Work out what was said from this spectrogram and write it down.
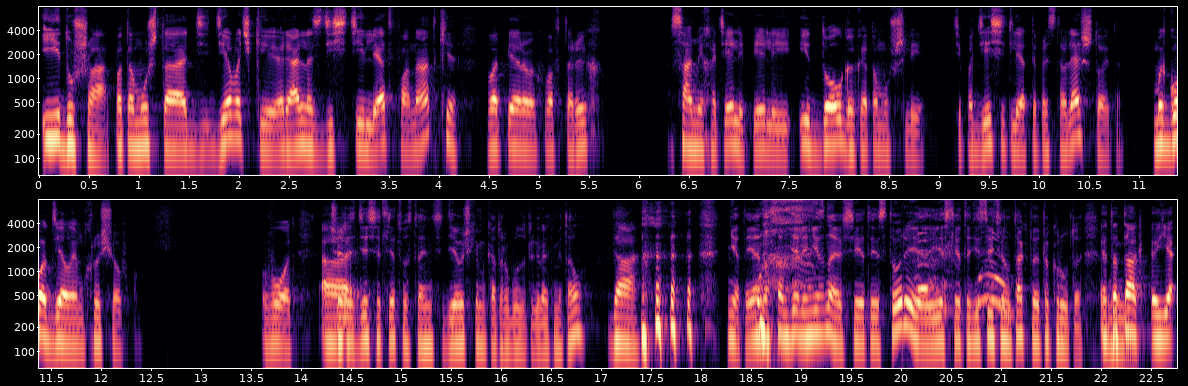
и душа, потому что девочки реально с 10 лет фанатки, во-первых, во-вторых, сами хотели, пели и- долго к этому шли. Типа 10 лет, ты представляешь, что это? Мы год делаем хрущевку. Вот. А, Через 10 лет вы станете девочками, которые будут играть металл? Да, Нет, я на самом деле не знаю всей этой истории. Если это действительно так, то это круто. это так, я...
